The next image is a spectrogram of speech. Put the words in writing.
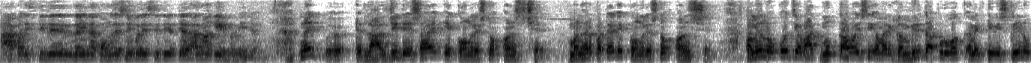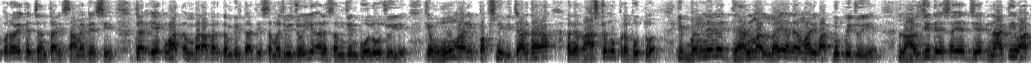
આ પરિસ્થિતિ લઈને કોંગ્રેસની પરિસ્થિતિ અત્યારે હાલમાં કેવી બની છે? નહીં લાલજી દેસાઈ એ કોંગ્રેસનો અંશ છે. મનહર પટેલ એ કોંગ્રેસનો અંશ છે. અમે લોકો જે વાત મૂકતા હોય છે અમારી ગંભીરતાપૂર્વક અમે ટીવી સ્ક્રીન ઉપર હોય કે જનતાની સામે બેસીએ, ત્યારે એક વાત અમે બરાબર ગંભીરતાથી સમજવી જોઈએ અને સમજીને બોલવું જોઈએ કે હું મારી પક્ષની વિચારધારા અને રાષ્ટ્રનું પ્રભુત્વ એ બંનેને ધ્યાનમાં લઈ અને અમારી વાત મૂકવી જોઈએ. લાલજી દેસાઈએ જે જ્ઞાતિ વાત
